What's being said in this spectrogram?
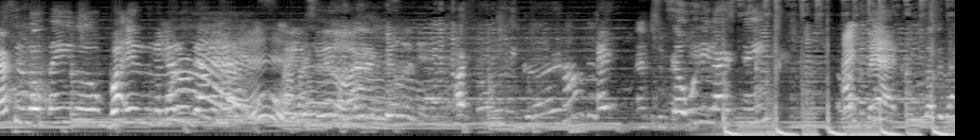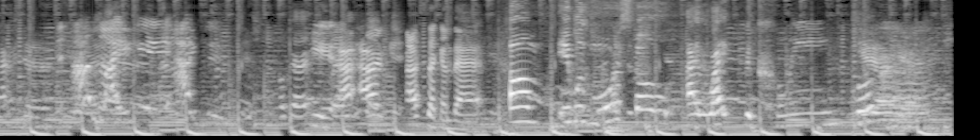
That's gorgeous. Oh, that's the little thing, little buttons in the middle down there. I feel, I am feeling it. I feel really good. So what do you guys think? I love the back. Love the back. I like it. I do. Okay. Yeah, I, I I second that. Um, it was more so I like the clean look. Yeah.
